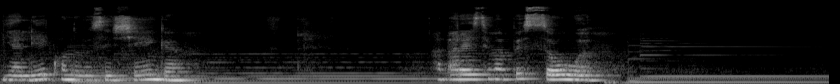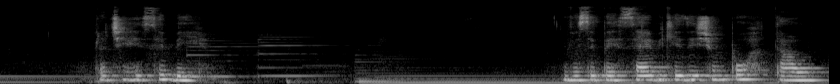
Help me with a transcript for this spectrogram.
E ali quando você chega, aparece uma pessoa para te receber. E você percebe que existe um portal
